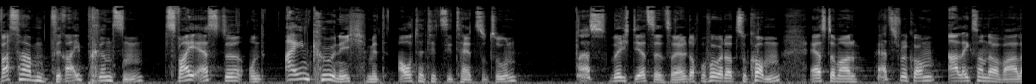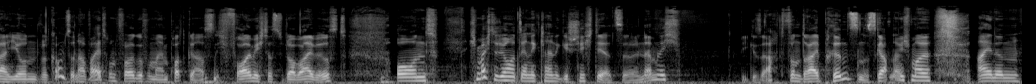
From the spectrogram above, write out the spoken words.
Was haben drei Prinzen, zwei Äste und ein König mit Authentizität zu tun? Das will ich dir jetzt erzählen. Doch bevor wir dazu kommen, erst einmal herzlich willkommen, Alexander Wahler hier und willkommen zu einer weiteren Folge von meinem Podcast. Ich freue mich, dass du dabei bist. Und ich möchte dir heute eine kleine Geschichte erzählen, nämlich wie gesagt, von drei Prinzen. Es gab nämlich mal einen,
